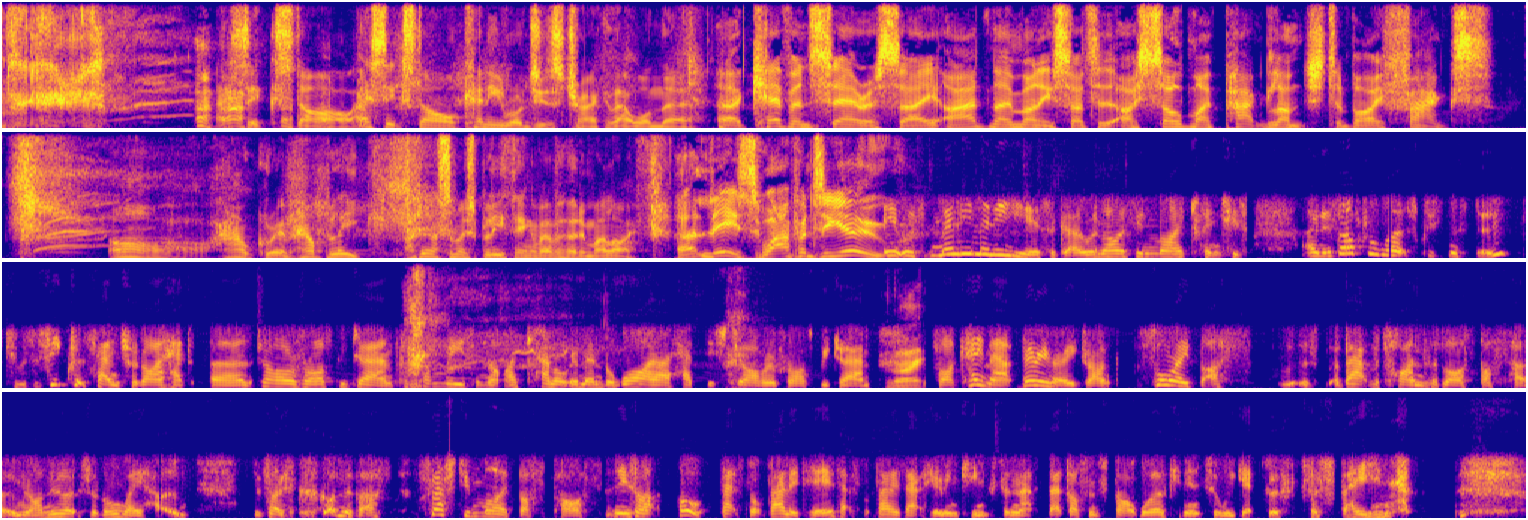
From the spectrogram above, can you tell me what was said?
Essex style. Essex style Kenny Rogers track, that one there. Uh, Kev and Sarah say, I had no money, so I, had to- I sold my packed lunch to buy fags. Oh, how grim, how bleak. I think that's the most bleak thing I've ever heard in my life. Uh, Liz, what happened to you? It was many, many years ago when I was in my 20s. And it was after a works Christmas do. It was a secret Santa, and I had a jar of raspberry jam. For some reason, that I cannot remember why I had this jar of raspberry jam. Right. So I came out very, very drunk, saw a bus. It was about the time of the last bus home, and I knew it was a long way home. So I got on the bus, flashed in my bus pass, and he's like, "Oh, that's not valid here. That's not valid out here in Kingston. That that doesn't start working until we get to, to Spain."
